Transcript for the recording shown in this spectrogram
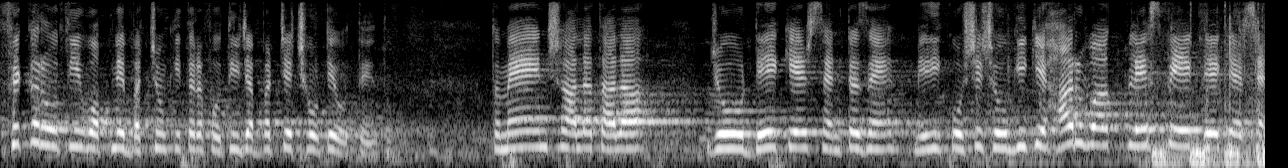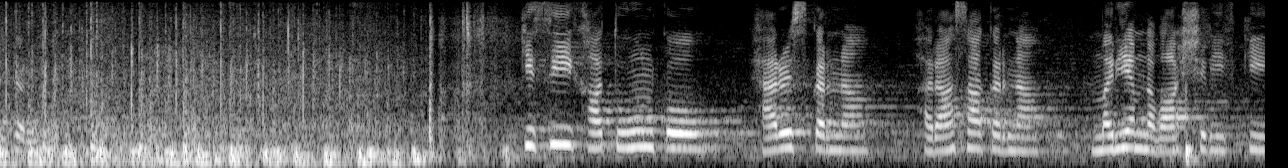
फ़िक्र होती है वो अपने बच्चों की तरफ़ होती है जब बच्चे छोटे होते हैं तो। तो मैं इन ताला जो डे केयर सेंटर्स हैं मेरी कोशिश होगी कि हर वर्क प्लेस पे एक डे केयर सेंटर हो। किसी खातून को हैरिस करना हरासा करना मरियम नवाज़ शरीफ की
